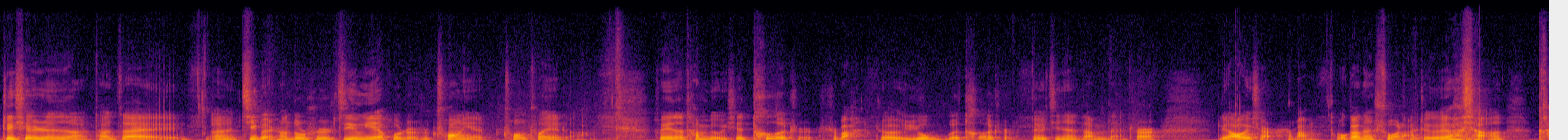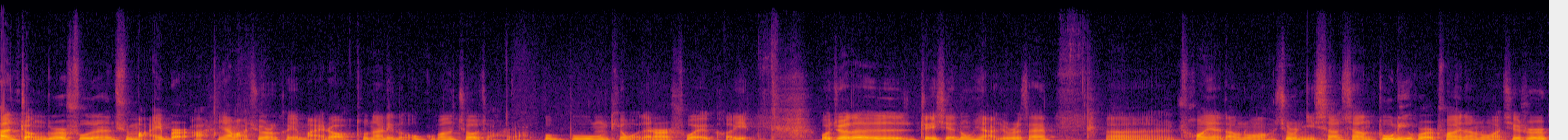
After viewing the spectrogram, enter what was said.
这些人啊，他在嗯基本上都是自营业或者是创业创创业者，所以呢，他们有一些特质是吧？这有五个特质，所以今天咱们在这儿。聊一下是吧？我刚才说了，这个要想看整个书的人去买一本啊，亚马逊上可以买着《图纳里的欧古邦教教》是吧？不不用听我在这儿说也可以。我觉得这些东西啊，就是在呃创业当中啊，就是你像像独立或者创业当中啊，其实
